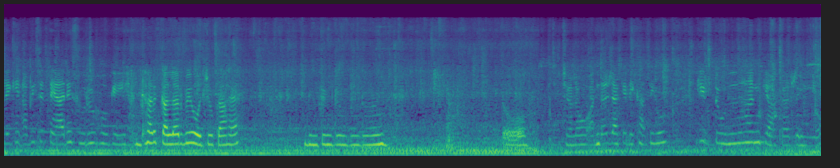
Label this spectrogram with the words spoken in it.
लेकिन अभी से तैयारी शुरू हो गई है। घर कलर भी हो चुका है। डिंग डिंग डिंग डिंग डिंग। तो चलो, अंदर जाके दिखाती हूँ कि दुल्हन क्या कर रही है।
